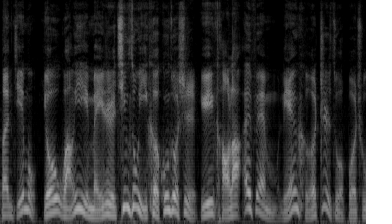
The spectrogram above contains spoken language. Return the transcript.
本节目由网易每日轻松一刻工作室与考拉 FM 联合制作播出。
